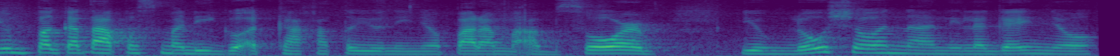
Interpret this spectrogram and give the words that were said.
yung pagkatapos maligo at kakatuyo ninyo para ma-absorb yung lotion na nilagay nyo.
